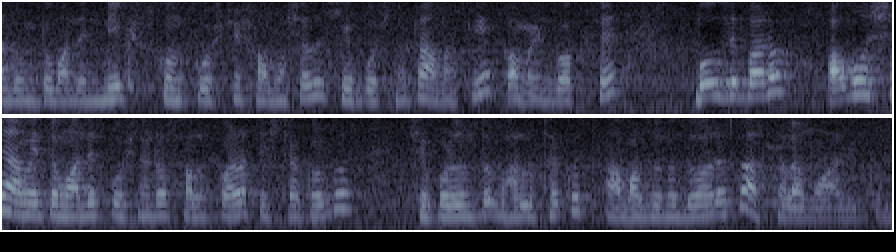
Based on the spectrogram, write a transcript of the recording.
এবং তোমাদের নেক্সট কোন প্রশ্নে সমস্যা আছে, সেই প্রশ্নটা আমাকে কমেন্ট বক্সে বলতে পারো। অবশ্যই আমি তোমাদের প্রশ্নটা সলভ করার চেষ্টা করব। সে পর্যন্ত ভালো থাকো। আমার জন্য দোয়া রাখো। আসসালামু আলাইকুম।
